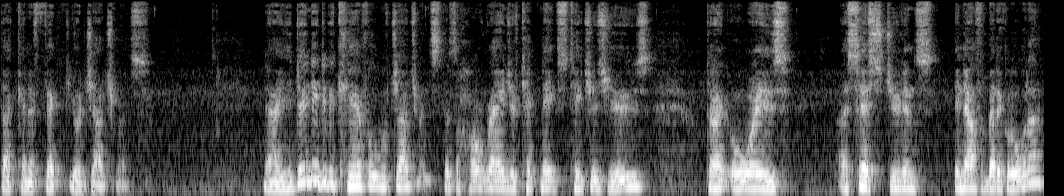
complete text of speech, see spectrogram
that can affect your judgments. Now, you do need to be careful with judgments. There's a whole range of techniques teachers use. Don't always assess students in alphabetical order,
